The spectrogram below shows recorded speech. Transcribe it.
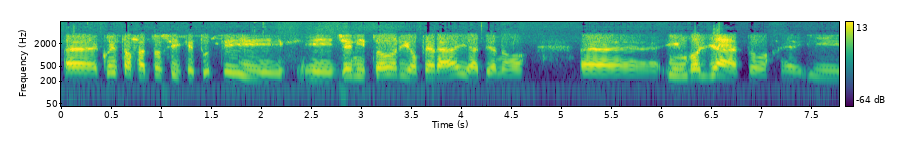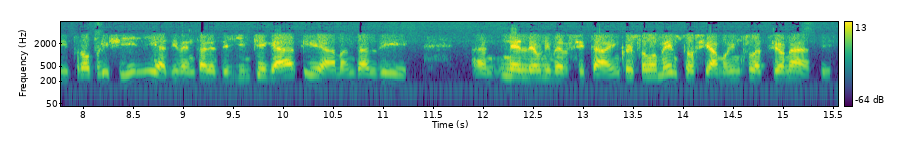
Eh, questo ha fatto sì che tutti i genitori operai abbiano eh, invogliato eh, i propri figli a diventare degli impiegati e a mandarli eh, nelle università. In questo momento siamo inflazionati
